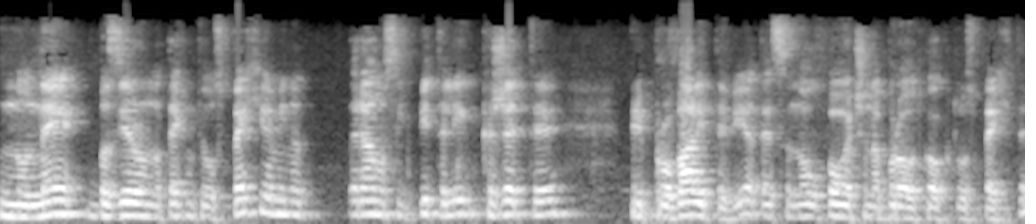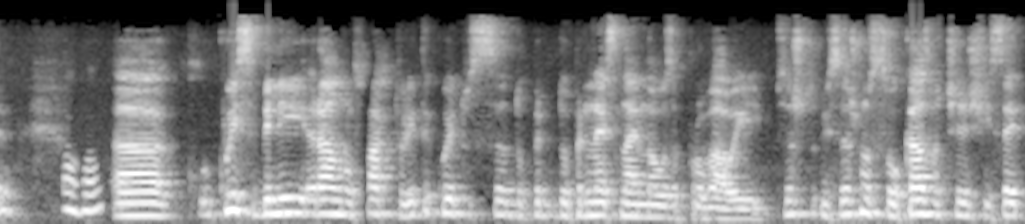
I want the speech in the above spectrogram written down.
но не базирано на техните успехи, ами на, реално са ги питали, кажете при провалите ви, а те са много повече на брой, отколкото успехите, uh-huh. а, кои са били реално факторите, които са допринесли най-много за провала. И, също, и всъщност се оказва, че 60,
